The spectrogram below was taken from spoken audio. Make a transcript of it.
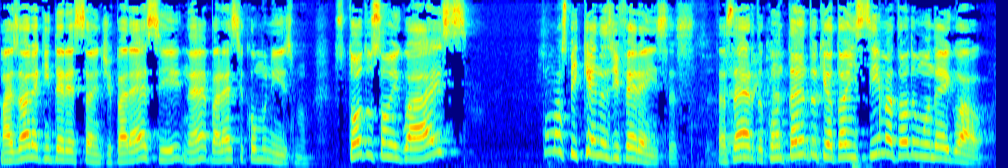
Mas olha que interessante, parece, né, parece comunismo. Todos são iguais, com umas pequenas diferenças, tá certo? Contanto que eu estou em cima, todo mundo é igual.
